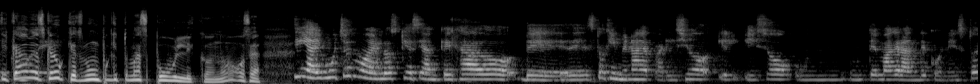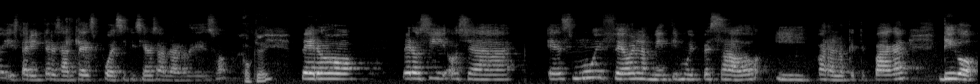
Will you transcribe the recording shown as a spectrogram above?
y cada vez creo que es un poquito más público, ¿no? O sea... Sí, hay muchos modelos que se han quejado de, esto. Jimena de Aparicio hizo un, un, tema grande con esto y estaría interesante después si quisieras hablar de eso. Ok. Pero, pero sí, o sea, es muy feo el ambiente y muy pesado y para lo que te pagan. Digo,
